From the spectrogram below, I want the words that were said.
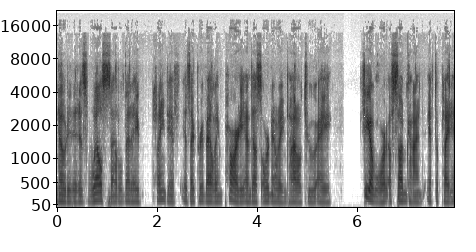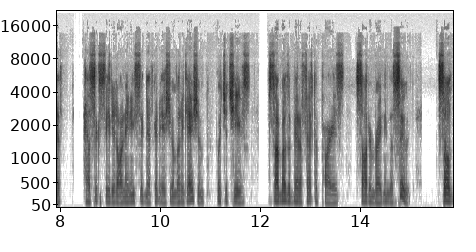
noted it is well settled that a plaintiff is a prevailing party and thus ordinarily entitled to a fee award of some kind if the plaintiff has succeeded on any significant issue in litigation, which achieves some of the benefit the parties sought in bringing the suit. So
